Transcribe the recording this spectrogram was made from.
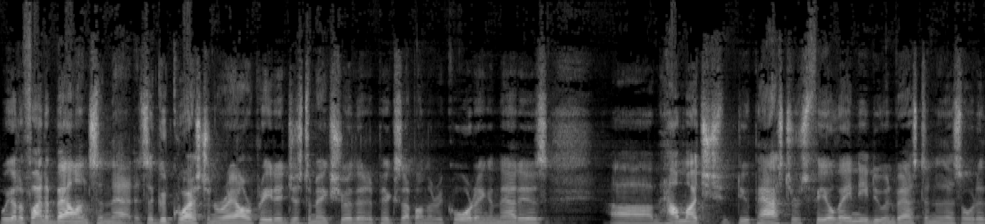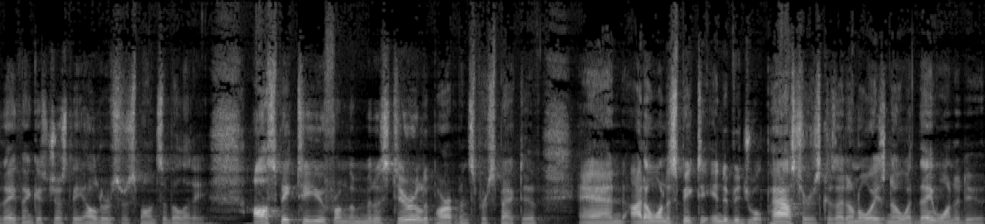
We got to find a balance in that. It's a good question, Ray. I'll repeat it just to make sure that it picks up on the recording, and that is um, how much do pastors feel they need to invest into this, or do they think it's just the elders' responsibility? I'll speak to you from the ministerial department's perspective, and I don't want to speak to individual pastors because I don't always know what they want to do.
